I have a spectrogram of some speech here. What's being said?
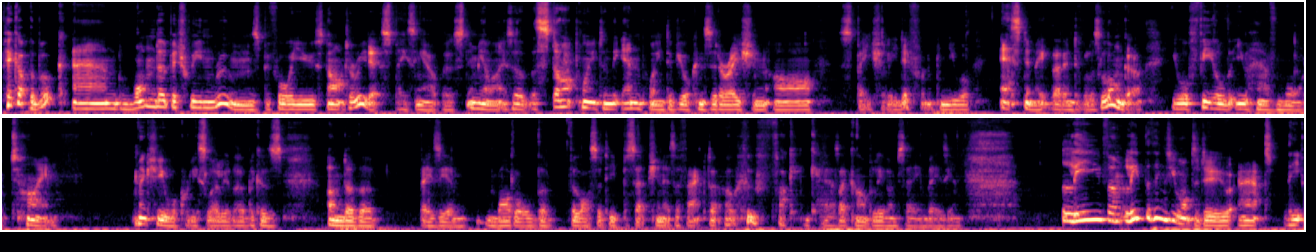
Pick up the book and wander between rooms before you start to read it, spacing out those stimuli so that the start point and the end point of your consideration are spatially different, and you will estimate that interval as longer. You will feel that you have more time. Make sure you walk really slowly though, because under the Bayesian model, the velocity perception is a factor. Oh, who fucking cares? I can't believe I'm saying Bayesian. Leave, um, leave the things you want to do at the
